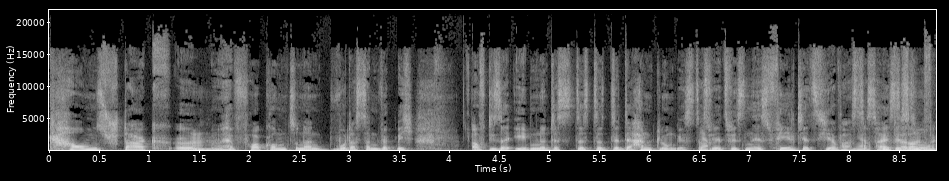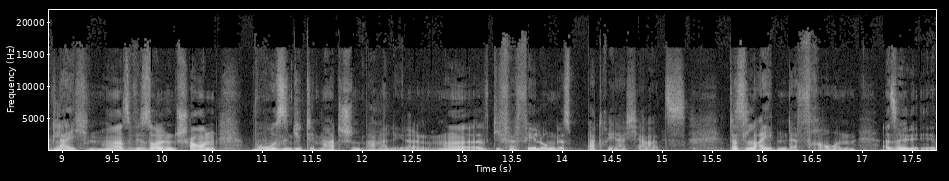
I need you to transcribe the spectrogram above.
kaum stark äh, mhm. hervorkommt, sondern wo das dann wirklich auf dieser Ebene des, des, des, der Handlung ist, dass ja. wir jetzt wissen, es fehlt jetzt hier was. Ja. Das heißt, und wir also, sollen vergleichen. Ne? Also wir sollen schauen, wo sind die thematischen Parallelen. Ne? Die Verfehlung des Patriarchats, das Leiden der Frauen. Also äh,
